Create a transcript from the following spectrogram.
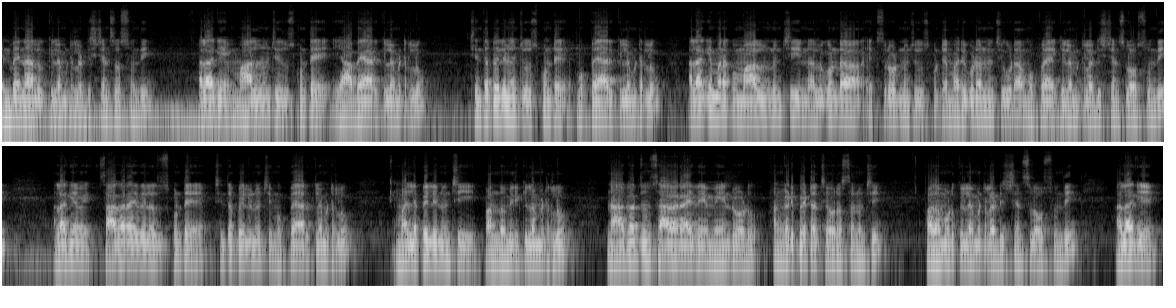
ఎనభై నాలుగు కిలోమీటర్ల డిస్టెన్స్ వస్తుంది. అలాగే మాల్ నుంచి చూసుకుంటే యాభై ఆరు కిలోమీటర్లు చింతపల్లి నుంచి చూసుకుంటే ముప్పై ఆరు కిలోమీటర్లు అలాగే మనకు మాల్ నుంచి నల్గొండ ఎక్స్ రోడ్ నుంచి చూసుకుంటే మరిగూడెం నుంచి కూడా ముప్పై ఐదు కిలోమీటర్ల డిస్టెన్స్లో వస్తుంది. అలాగే సాగర్ హైవేలో చూసుకుంటే చింతపల్లి నుంచి ముప్పై ఆరు కిలోమీటర్లు మల్లెపల్లి నుంచి పంతొమ్మిది కిలోమీటర్లు Nagarjuna Sagar highway main road Angadipeta చౌరస్తా నుంచి పదమూడు కిలోమీటర్ల డిస్టెన్స్లో వస్తుంది. అలాగే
